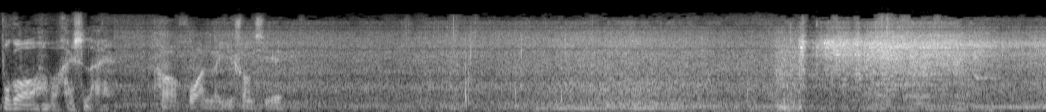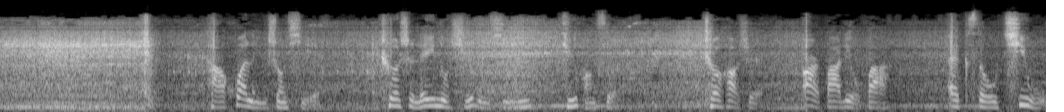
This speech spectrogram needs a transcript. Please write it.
不过我还是来。他换了一双鞋。他换了一双鞋，车是雷诺十五型，橘黄色，车号是二八六八，XO 七五。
